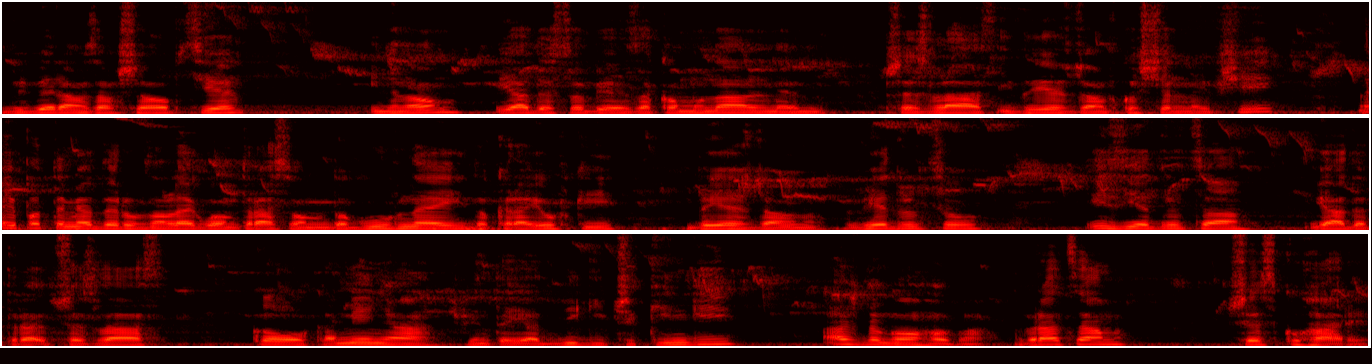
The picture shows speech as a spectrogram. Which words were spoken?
wybieram zawsze opcję inną. Jadę sobie za komunalnym przez las i wyjeżdżam w kościelnej wsi. No i potem jadę równoległą trasą do głównej, do krajówki. Wyjeżdżam w Jedlcu i z Jedlca jadę przez las koło kamienia świętej Jadwigi czy Kingi aż do Gąchowa. Wracam przez Kuchary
